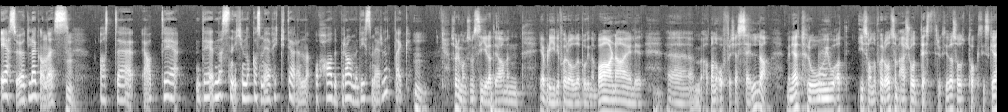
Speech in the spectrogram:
Det er så ødeleggende mm. at eh, ja, det, det, er nesten ikke noe som er viktigere enn å ha det bra med de som er rundt deg. Mm. Så er det mange som sier at ja, men jeg blir i forholdet pga. barna, eller at man ofrer seg selv. da. Men jeg tror jo at i sånne forhold som er så destruktive, så toksiske,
